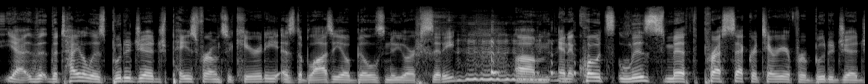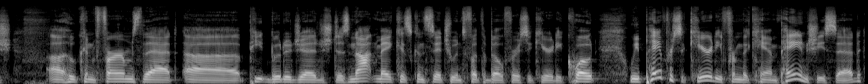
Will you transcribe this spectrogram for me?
yeah, the, the title is Buttigieg pays for own security as De Blasio bills New York City. um, and it quotes Liz Smith, press secretary for Buttigieg, uh, who confirms that uh, Pete Buttigieg does not make his constituents foot the bill for security. Quote, We pay for security from the campaign, she said,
